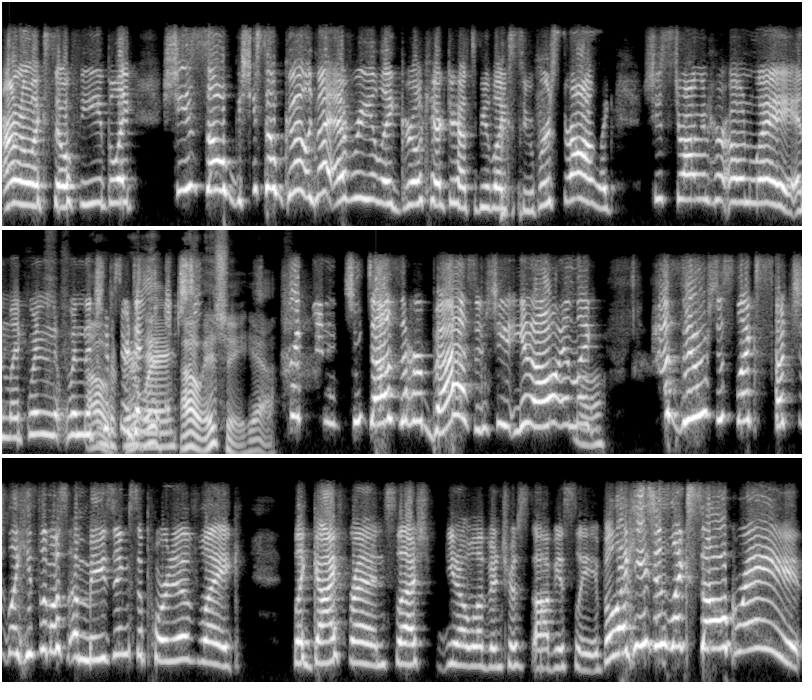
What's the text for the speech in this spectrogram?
I don't know like Sophie, but like she's so she's so good. Like not every like girl character has to be like super strong. Like she's strong in her own way. And like when when the oh, chips are down, way. oh, is she? Yeah. freaking- she does her best, and she you know and like. Aw. Pazu's just like such like he's the most amazing, supportive, like like guy friend slash you know love interest, obviously. But like he's just like so great.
